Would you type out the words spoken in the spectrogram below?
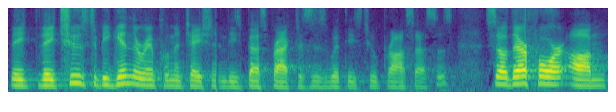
They, they choose to begin their implementation in these best practices with these two processes. So, therefore, um,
